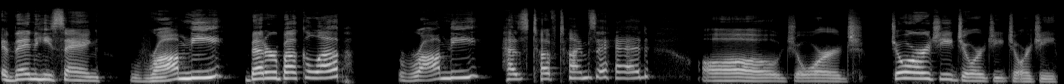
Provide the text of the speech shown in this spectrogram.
And then he's saying, Romney better buckle up. Romney has tough times ahead. Oh, George, Georgie, Georgie, Georgie,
